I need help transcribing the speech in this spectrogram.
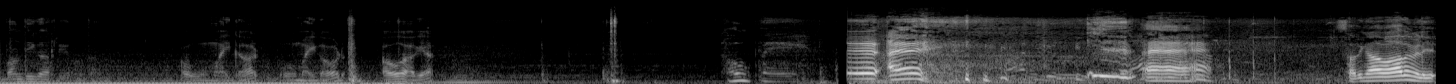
ਬੰਦ ਹੀ ਕਰ ਲਿਆ ਹੁਣ ਤਾਂ। ਓ ਮਾਈ ਗॉड ਓ ਮਾਈ ਗॉड ਆਓ ਆ ਗਿਆ। ਹੋ ਪੇ ਐ। ਐ। ਸਦੀਆਂ ਬਾਅਦ ਮਿਲੀ।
